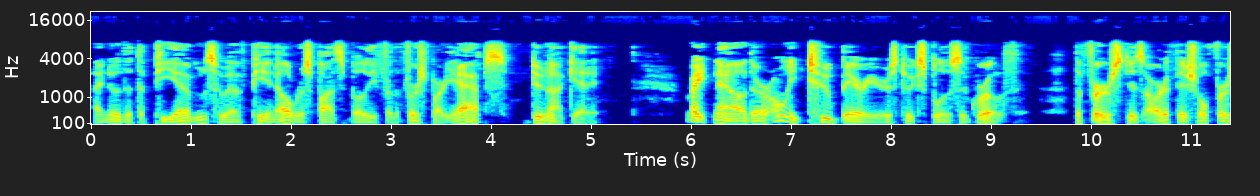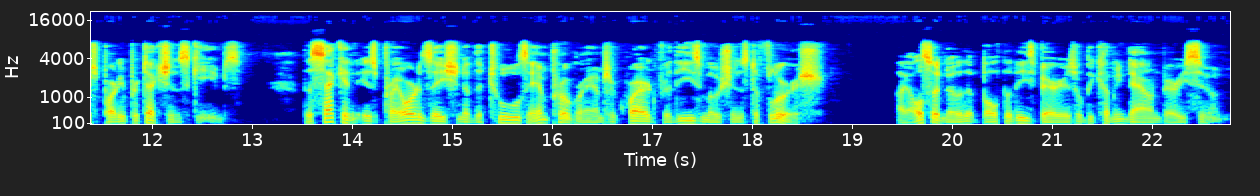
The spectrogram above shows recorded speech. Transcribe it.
I know that the PMs who have P&L responsibility for the first-party apps do not get it. Right now, there are only two barriers to explosive growth. The first is artificial first-party protection schemes. The second is prioritization of the tools and programs required for these motions to flourish. I also know that both of these barriers will be coming down very soon.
